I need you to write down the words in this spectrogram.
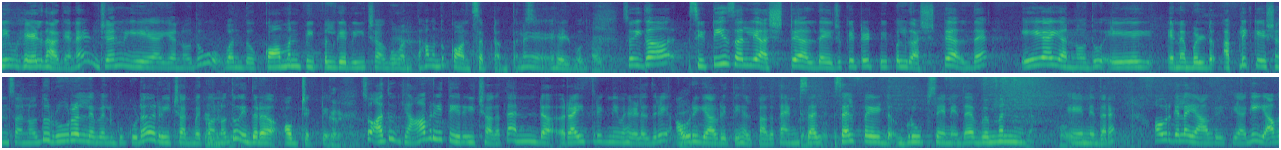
ನೀವು ಹೇಳ್ದ ಹಾಗೆ ಜೆನ್ ಎ ಐ ಅನ್ನೋದು ಒಂದು ಕಾಮನ್ ಪೀಪಲ್ಗೆ ರೀಚ್ ಆಗುವಂತಹ ಒಂದು ಕಾನ್ಸೆಪ್ಟ್ ಅಂತಲೇ ಹೇಳ್ಬೋದು. ಸೊ ಈಗ ಸಿಟೀಸಲ್ಲಿ ಅಷ್ಟೇ ಅಲ್ಲದೆ ಎಜುಕೇಟೆಡ್ ಪೀಪಲ್ಗೆ ಅಷ್ಟೇ ಅಲ್ಲದೆ ಎ ಐ ಅನ್ನೋದು ಎ ಐ ಎನೇಬಲ್ಡ್ ಅಪ್ಲಿಕೇಶನ್ಸ್ ಅನ್ನೋದು ರೂರಲ್ ಲೆವೆಲ್ಗೂ ಕೂಡ ರೀಚ್ ಆಗಬೇಕು ಅನ್ನೋದು ಇದರ ಆಬ್ಜೆಕ್ಟಿವ್ ಸೊ ಅದು ಯಾವ ರೀತಿ ರೀಚ್ ಆಗುತ್ತೆ ಆ್ಯಂಡ್ ರೈತರಿಗೆ ನೀವು ಹೇಳಿದ್ರಿ ಅವ್ರಿಗೆ ಯಾವ ರೀತಿ ಹೆಲ್ಪ್ ಆಗುತ್ತೆ and self self aid groups ಏನಿದೆ ವಿಮೆನ್ ಏನಿದ್ದಾರೆ ಅವ್ರಿಗೆಲ್ಲ ಯಾವ ರೀತಿಯಾಗಿ ಯಾವ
